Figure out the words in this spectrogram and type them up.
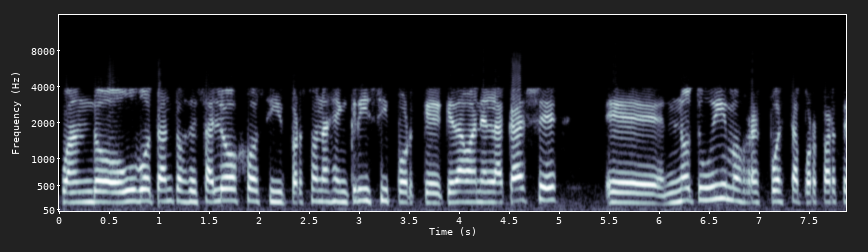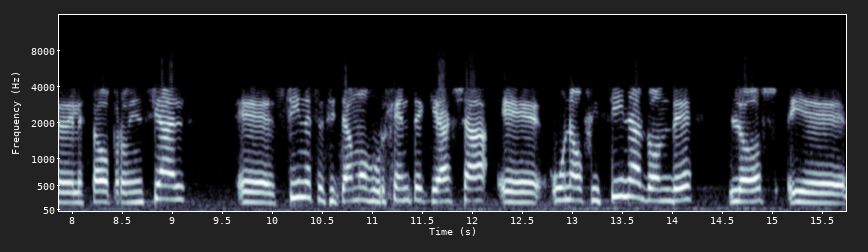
cuando hubo tantos desalojos y personas en crisis porque quedaban en la calle, eh, no tuvimos respuesta por parte del Estado provincial. Eh, sí necesitamos urgente que haya eh, una oficina donde los eh,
